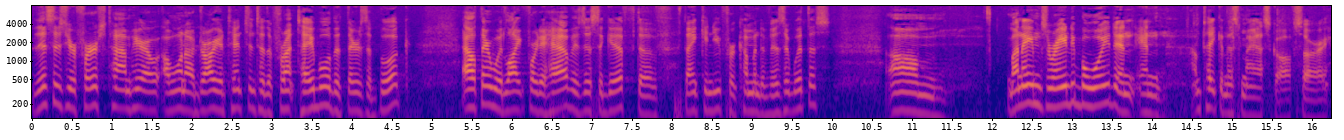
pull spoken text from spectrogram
this is your first time here, I, I want to draw your attention to the front table that there's a book out there we'd like for you to have is just a gift of thanking you for coming to visit with us. Um, my name's Randy Boyd, and, and I'm taking this mask off, sorry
